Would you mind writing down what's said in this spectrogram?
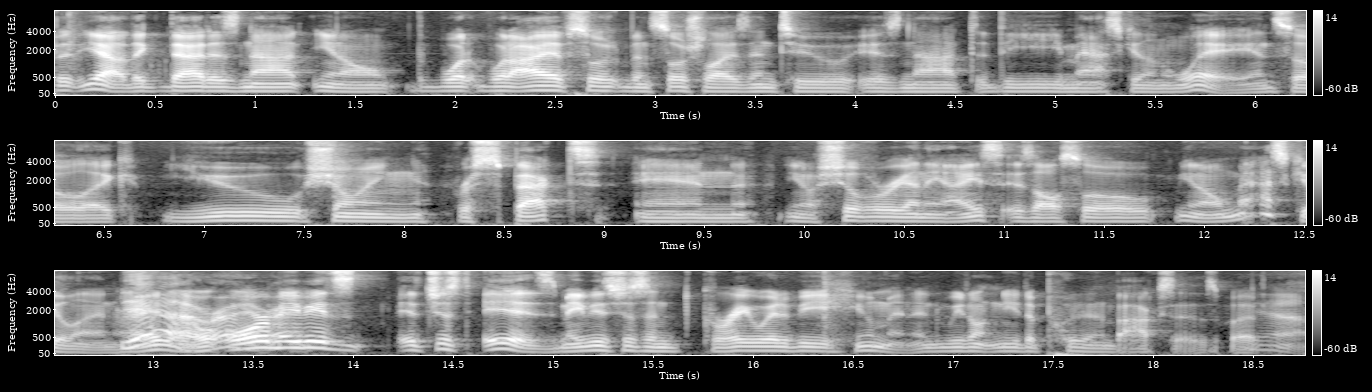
but yeah like that is not you know what what i have so, been socialized into is not the masculine way and so like you showing respect and you know chivalry on the ice is also you know masculine right? Yeah, or, right, or right. maybe it's it just is maybe it's just a great way to be human and we don't need to put it in boxes but Yeah.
